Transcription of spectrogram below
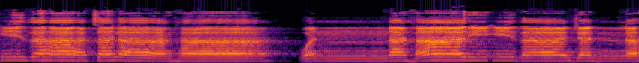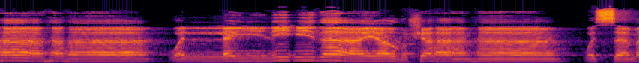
إذا تلاها والنهار إذا جلاها والليل إذا يغشاها والسماء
